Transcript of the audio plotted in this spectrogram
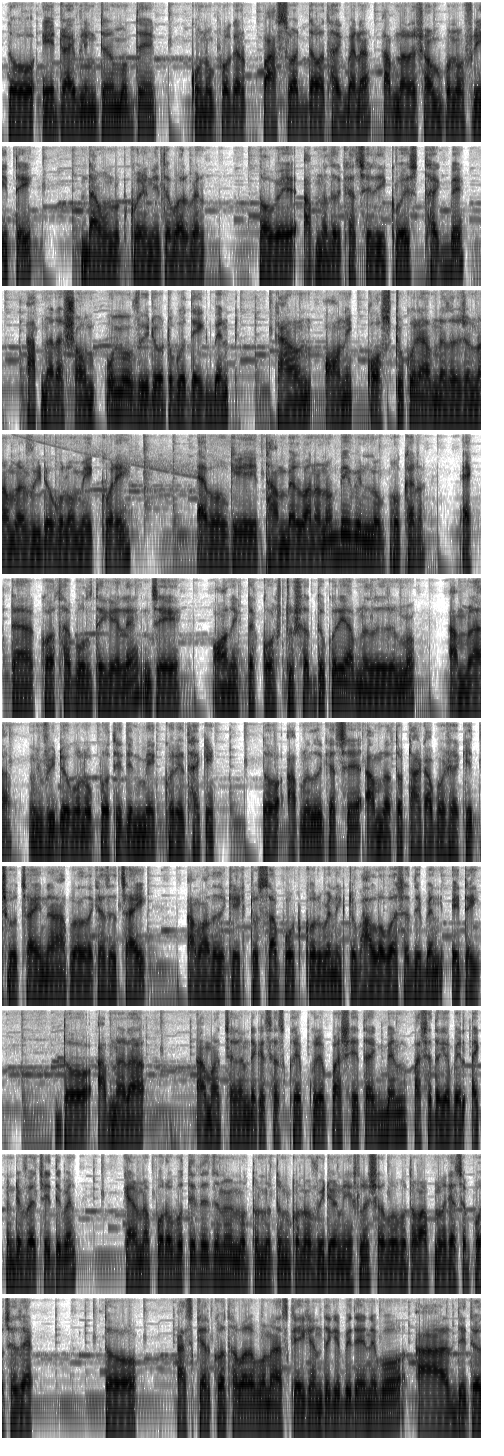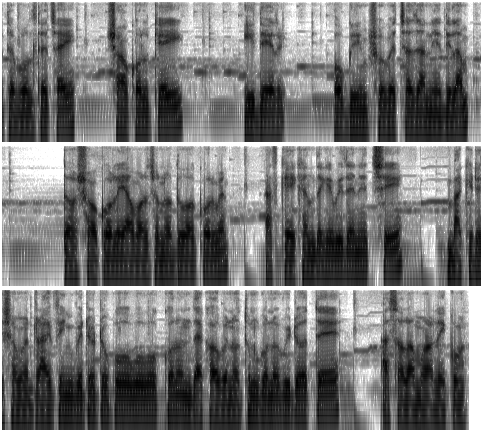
তো এই ড্রাইভ লিঙ্কটার মধ্যে কোনো প্রকার পাসওয়ার্ড দেওয়া থাকবে না। আপনারা সম্পূর্ণ ফ্রিতেই ডাউনলোড করে নিতে পারবেন। তবে আপনাদের কাছে রিকোয়েস্ট থাকবে, আপনারা সম্পূর্ণ ভিডিওটুকু দেখবেন, কারণ অনেক কষ্ট করে আপনাদের জন্য আমরা ভিডিওগুলো মেক করি। এবং কি থাম্বেল বানানো বিভিন্ন প্রকার একটা কথা বলতে গেলে যে অনেকটা কষ্টসাধ্য করে আপনাদের জন্য আমরা ভিডিওগুলো প্রতিদিন মেক করে থাকি। তো আপনাদের কাছে আমরা তো টাকা পয়সা কিচ্ছু চাই না, আপনাদের কাছে চাই আমাদেরকে একটু সাপোর্ট করবেন, একটু ভালোবাসা দেবেন, এটাই। তো আপনারা আমার চ্যানেলটাকে সাবস্ক্রাইব করে পাশে থাকবেন, পাশে থেকে বেল আইকনটি বাজিয়ে দেবেন। কেননা পরবর্তীতে যেন নতুন নতুন কোনো ভিডিও নিয়ে আসলে সর্বপ্রথম আপনার কাছে পৌঁছে যায়। তো আজকে আর কথা বলব না, আজকে এখান থেকে বিদায় নেব। আর দ্বিতীয়তে বলতে চাই, সকলকেই ঈদের অগ্রিম শুভেচ্ছা জানিয়ে দিলাম। তো সকলেই আমার জন্য দোয়া করবেন। আজকে এখান থেকে বিদায় নিচ্ছি। বাকিটা সময় ড্রাইভিং ভিডিওটুকু উপভোগ করুন। দেখা হবে নতুন কোনো ভিডিওতে আসসালামু আলাইকুম।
